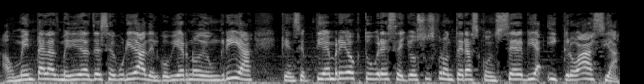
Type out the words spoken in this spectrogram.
aumentan las medidas de seguridad del gobierno de Hungría, que en septiembre y octubre selló sus fronteras con Serbia y Croacia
